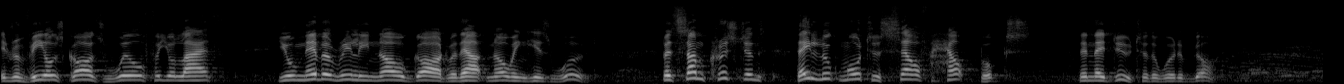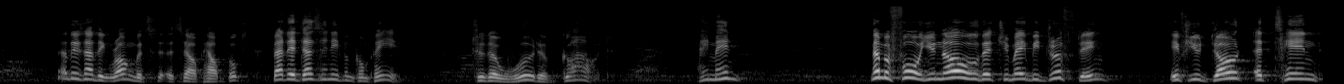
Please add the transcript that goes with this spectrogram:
It reveals God's will for your life. You'll never really know God without knowing his word. But some Christians, they look more to self help books than they do to the word of God. Now, there's nothing wrong with uh, self help books, but it doesn't even compare to the Word of God. Amen. Number four, you know that you may be drifting if you don't attend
